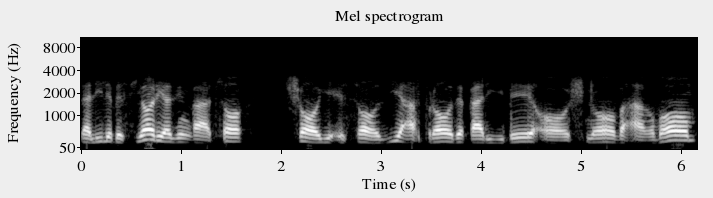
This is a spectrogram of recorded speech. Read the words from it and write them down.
دلیل بسیاری از این قطعها شایع سازی افراد غریبه آشنا و اقوام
